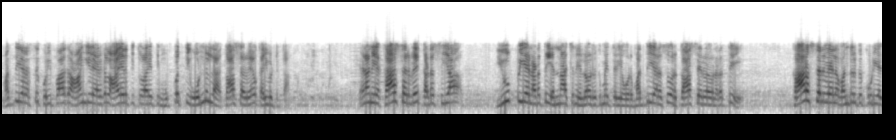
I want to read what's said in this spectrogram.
மத்திய அரசு குறிப்பாக ஆங்கிலேயர்கள் ஆயிரத்தி தொள்ளாயிரத்தி முப்பத்தி ஒண்ணுல காசு சர்வேவை கைவிட்டுட்டாங்க. ஏன்னா நீங்க கார் சர்வே கடைசியா யூபிஏ நடத்தி என்னாச்சுன்னு எல்லோருக்குமே தெரியும். ஒரு மத்திய அரசு ஒரு காசு சர்வே நடத்தி கார் சர்வேல வந்திருக்கக்கூடிய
